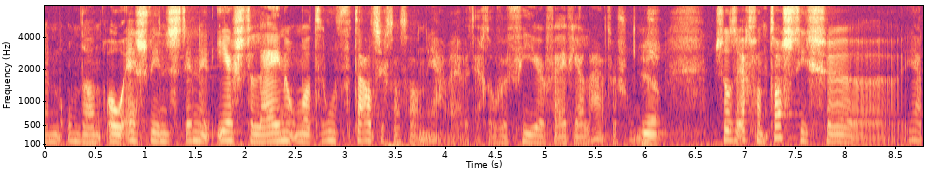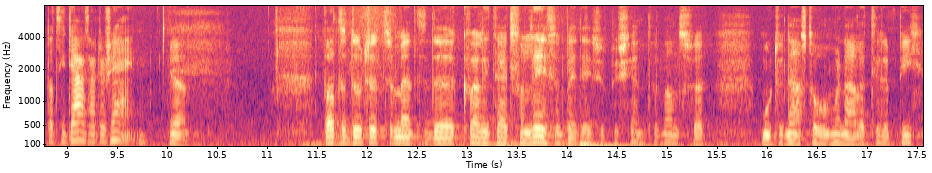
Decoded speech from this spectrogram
Um, om dan OS-winst in de eerste lijnen, omdat, hoe vertaalt zich dat dan? Ja, we hebben het echt over vier, vijf jaar later soms. Ja. Dus dat is echt fantastisch uh, ja, dat die data er zijn. Ja. Wat doet het met de kwaliteit van leven bij deze patiënten? Want ze moeten naast de hormonale therapie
